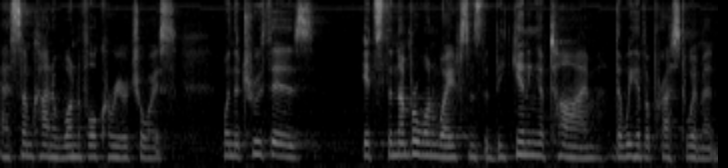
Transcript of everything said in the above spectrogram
as some kind of wonderful career choice, when the truth is, it's the number one way since the beginning of time that we have oppressed women.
